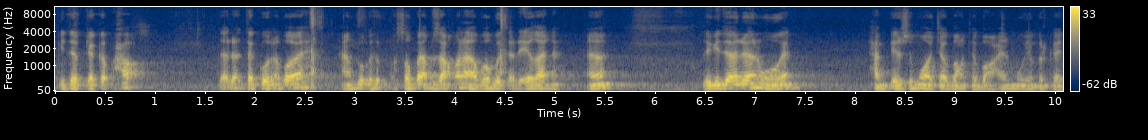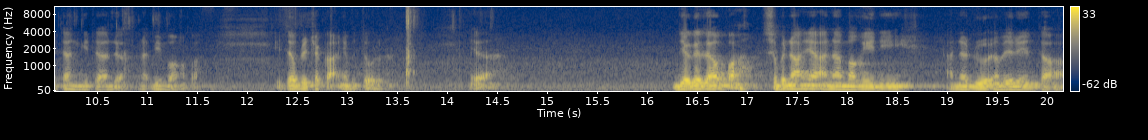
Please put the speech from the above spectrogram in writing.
Kita cakap hak. Tak ada takut apa eh? Hang sobat besar mana apa tak ada Iran lah. Ha? Jadi kita ada ilmu kan? hampir semua cabang-cabang ilmu yang berkaitan kita ada nak bimbang apa kita boleh cakapnya betul ya dia kata apa sebenarnya anak mari ni anak duduk dalam majlis entah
